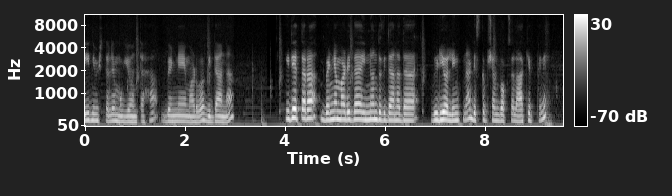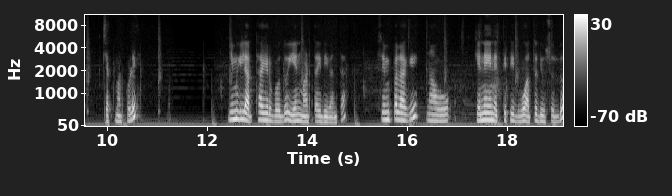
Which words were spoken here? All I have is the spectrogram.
ಐದು ನಿಮಿಷದಲ್ಲೇ ಮುಗಿಯುವಂತಹ ಬೆಣ್ಣೆ ಮಾಡುವ ವಿಧಾನ. ಇದೇ ಥರ ಬೆಣ್ಣೆ ಮಾಡಿದ ಇನ್ನೊಂದು ವಿಧಾನದ ವಿಡಿಯೋ ಲಿಂಕ್ನ ಡಿಸ್ಕ್ರಿಪ್ಷನ್ ಬಾಕ್ಸಲ್ಲಿ ಹಾಕಿರ್ತೀನಿ. ಚೆಕ್ ಮಾಡ್ಕೊಳ್ಳಿ. ನಿಮಗಿಲ್ಲಿ ಅರ್ಥ ಆಗಿರ್ಬೋದು ಏನು ಮಾಡ್ತಾಯಿದ್ದೀವಿ ಅಂತ. ಸಿಂಪಲ್ಲಾಗಿ ನಾವು ಕೆನೆ ಏನು ಎತ್ತಿಟ್ಟಿದ್ವು ಹತ್ತು ದಿವಸದ್ದು.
